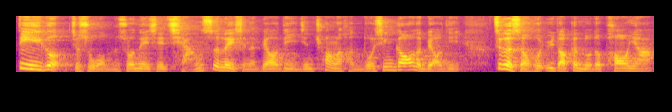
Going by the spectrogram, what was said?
第一个就是我们说那些强势类型的标的已经创了很多新高的标的，这个时候会遇到更多的抛压，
